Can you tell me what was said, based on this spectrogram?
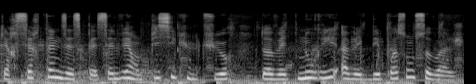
car certaines espèces élevées en pisciculture doivent être nourries avec des poissons sauvages.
